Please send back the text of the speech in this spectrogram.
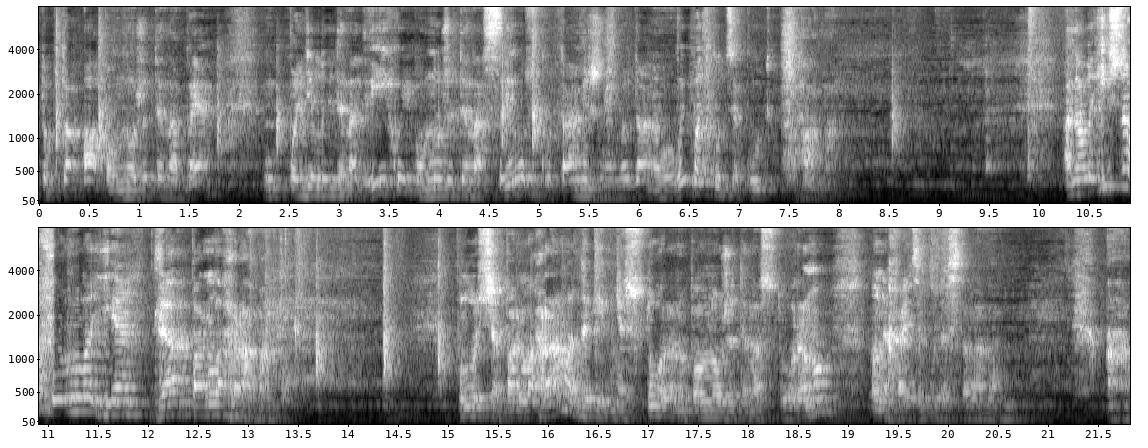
тобто а помножити на b, поділити на двійку і помножити на синус кута між ними. В даному випадку це кут гамма. Аналогічна формула є для паралограма. Площа паралограма дорівнює сторону помножити на сторону. Ну, нехай це буде сторона. Ага,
